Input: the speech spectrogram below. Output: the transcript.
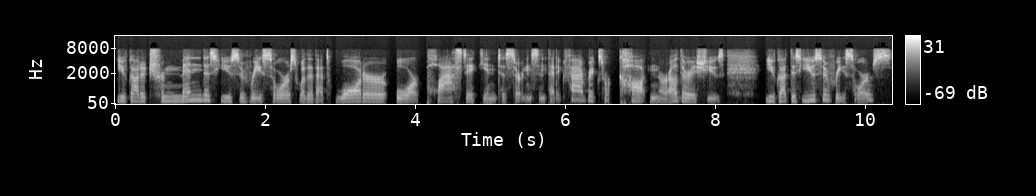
you've got a tremendous use of resource, whether that's water or plastic into certain synthetic fabrics or cotton or other issues. You've got this use of resource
